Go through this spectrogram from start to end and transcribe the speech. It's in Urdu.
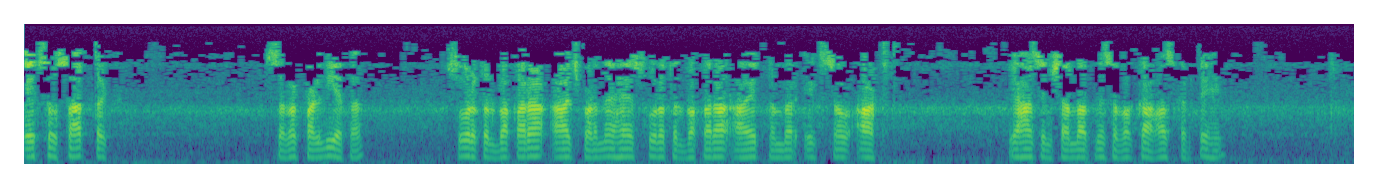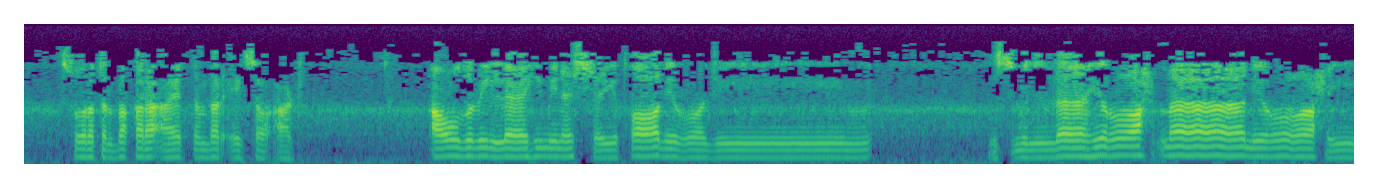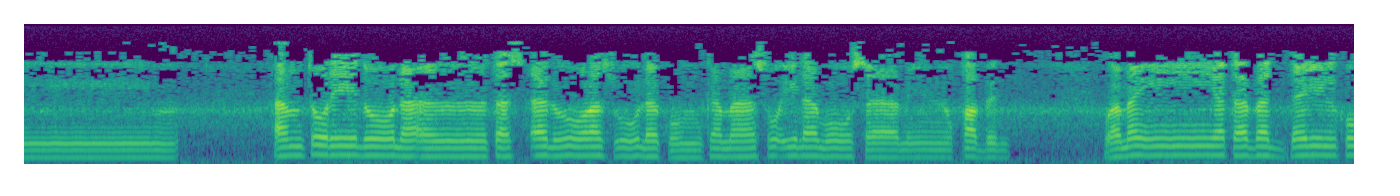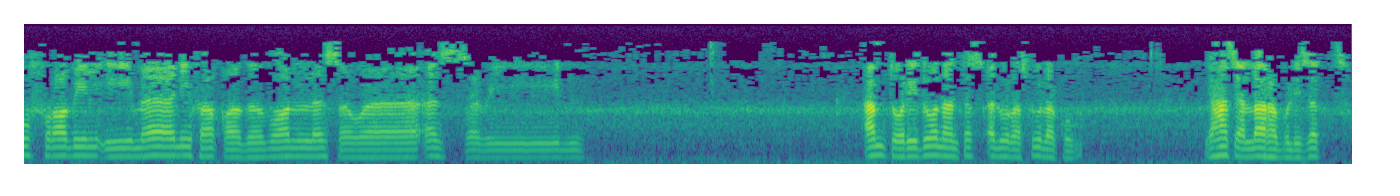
ایک سو سات تک سبق پڑھ لیا تھا۔ سورت البقرہ آج پڑھنا ہے۔ سورت البقرہ آیت نمبر ایک سو آٹھ۔ یہاں سے انشاءاللہ اپنے سبق کا آغاز کرتے ہیں۔ سورت البقرہ آیت نمبر ایک سو آٹھ۔ اعوذ باللہ من الشیطان الرجیم۔ بسم اللہ الرحمن الرحیم۔ أم تريدون أن تسألوا رسولكم كما سئل موسى من قبل ومن يتبدل الكفر بالإيمان فقد ضل سواء السبيل أم تريدون أن تسألوا رسولكم یہاں سے اللہ رب العزت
